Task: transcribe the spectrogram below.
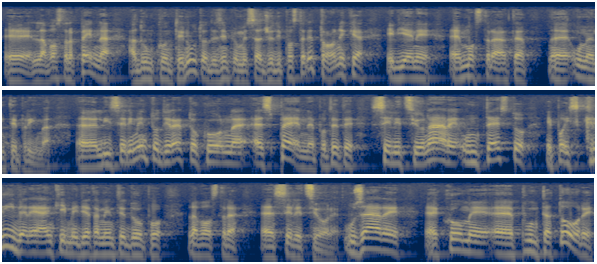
eh, la vostra penna ad un contenuto, ad esempio un messaggio di posta elettronica e viene eh, mostrata eh, un'anteprima. Eh, l'inserimento diretto con S Pen, potete selezionare un testo e poi scrivere anche immediatamente dopo la vostra eh, selezione. Usare eh, come puntatore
